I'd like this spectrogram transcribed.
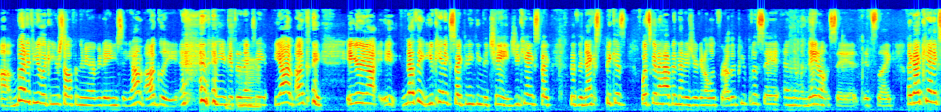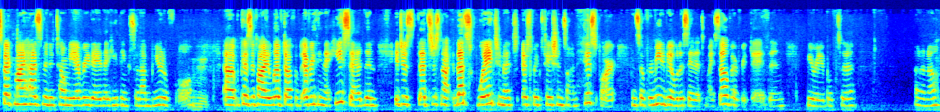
Um, but if you look at yourself in the mirror every day and you say, "Yeah, I'm ugly," and then you get the next day, "Yeah, I'm ugly," you're not nothing. You can't expect anything to change. You can't expect that the next because what's going to happen then is you're going to look for other people to say it, and then when they don't say it, it's like like I can't expect my husband to tell me every day that he thinks that I'm beautiful Mhm. uh, because if I lived off of everything that he said, then it just that's just not that's way too much expectations on his part. And so for me to be able to say that to myself every day, then you're able to, I don't know.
